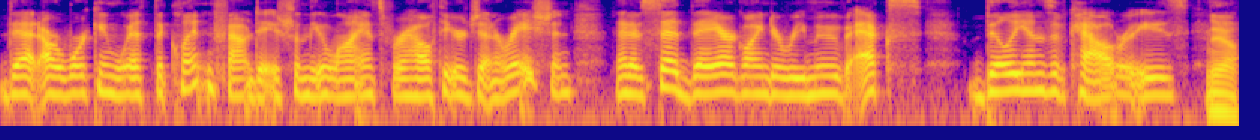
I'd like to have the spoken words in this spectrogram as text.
that are working with the Clinton Foundation, the Alliance for a Healthier Generation, that have said they are going to remove X billions of calories Yeah.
